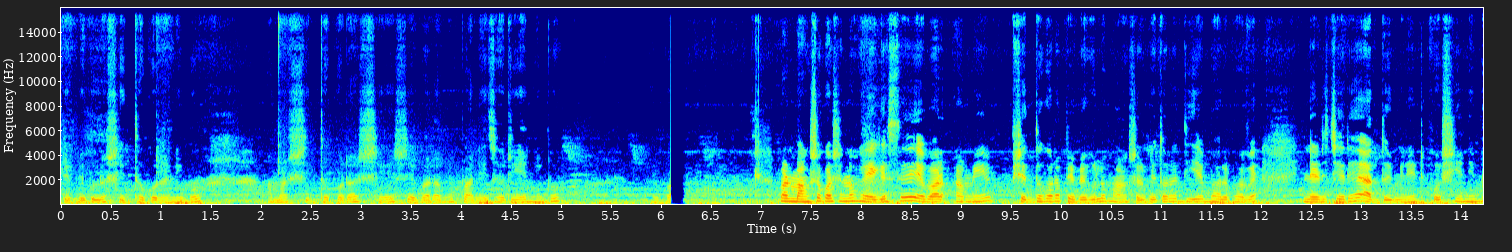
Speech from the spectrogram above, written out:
পেঁপেগুলো সিদ্ধ করে নিব। আমার সিদ্ধ করা শেষ, এবার আমি পানি ঝরিয়ে নিব। আমার মাংস কষানো হয়ে গেছে, এবার আমি সেদ্ধ করা পেঁপেগুলো মাংসের ভিতরে দিয়ে ভালোভাবে নেড়ে চেড়ে আর দুই মিনিট কষিয়ে নিব।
